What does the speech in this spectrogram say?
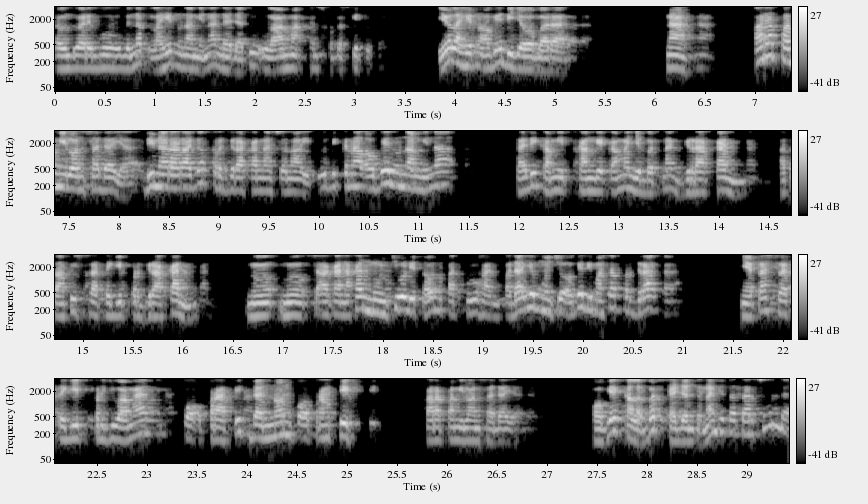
tahun 2000 genep lahir namina Nahdlatul Ulama kan seperti itu. Ia lahir oge di Jawa Barat. Nah, para pamilon sadaya di nararaga pergerakan nasional itu dikenal oge nunamina tadi kami kangge kama nyebutna gerakan atau strategi pergerakan nu, nu seakan-akan muncul di tahun 40-an. Padahal ia muncul oge di masa pergerakan. Nyata strategi perjuangan kooperatif dan non kooperatif para pamilon sadaya. Oge kalebet kajian tenang di Tatar Sunda.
